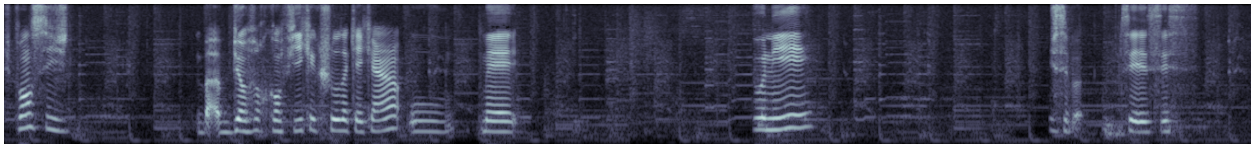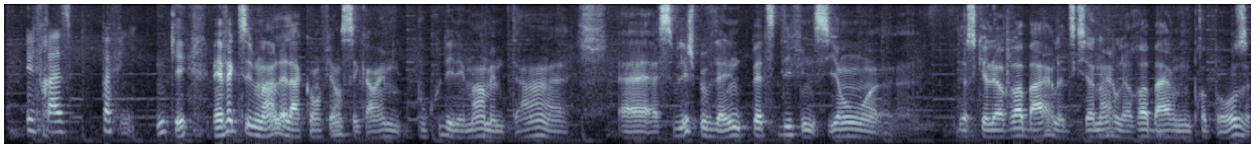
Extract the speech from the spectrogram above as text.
je pense que c'est ju- bah, bien sûr confier quelque chose à quelqu'un ou mais donner je sais pas c'est une phrase pas finie Mais effectivement, la confiance, c'est quand même beaucoup d'éléments en même temps. Euh, euh, si vous voulez, je peux vous donner une petite définition euh, de ce que le Robert, le dictionnaire Le Robert nous propose.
